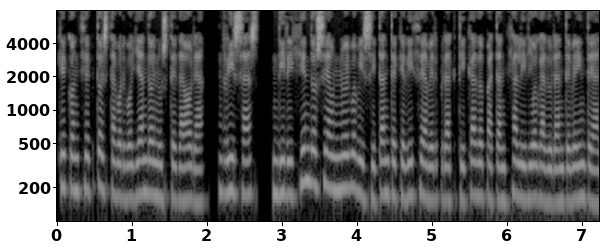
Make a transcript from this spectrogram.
¿qué concepto está borbollando en usted ahora? Risas, dirigiéndose a un nuevo visitante que dice haber practicado Patanjali Yoga durante 20 años.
